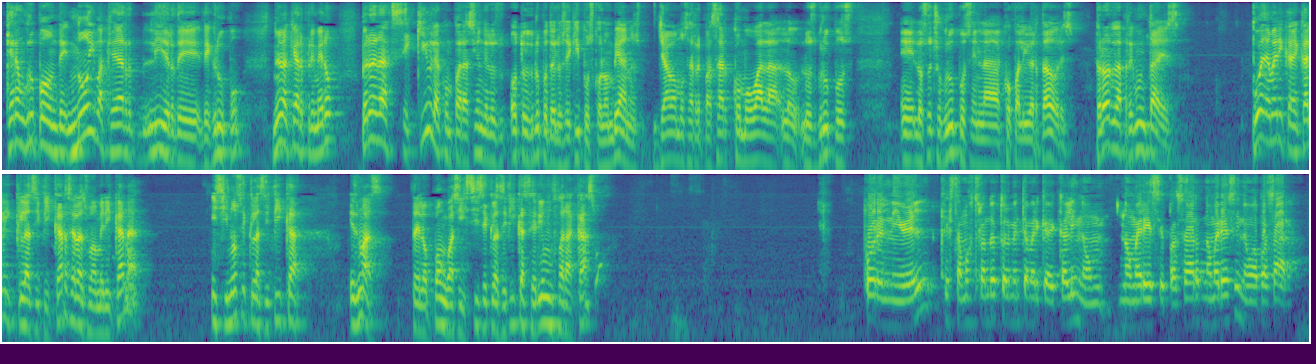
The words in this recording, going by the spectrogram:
que era un grupo donde no iba a quedar líder de, grupo, no iba a quedar primero, pero era asequible a comparación de los otros grupos de los equipos colombianos. Ya vamos a repasar cómo van los grupos, eh, los ocho grupos en la Copa Libertadores. Pero ahora la pregunta es, ¿puede América de Cali clasificarse a la Sudamericana? Y si no se clasifica, es más, te lo pongo así, si se clasifica sería un fracaso. por el nivel que está mostrando actualmente América de Cali, no, no merece pasar, no merece y no va a pasar.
